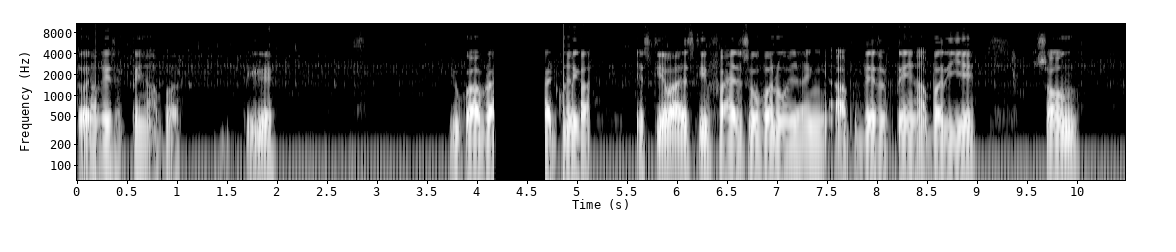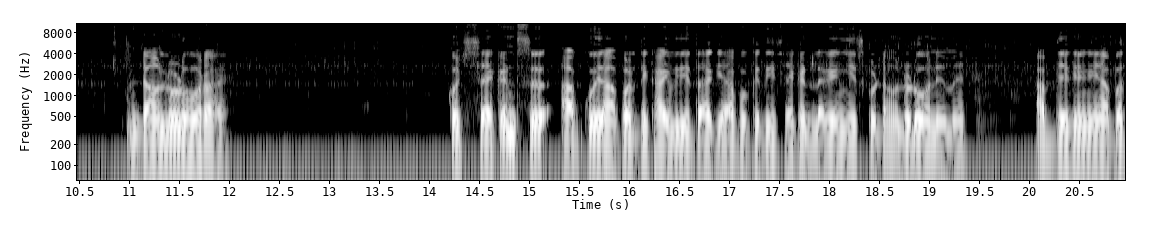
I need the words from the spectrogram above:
तो आप देख सकते हैं यहाँ पर, ठीक है? यू को आप राइट करने का। इसके बाद इसकी फाइल्स ओपन हो जाएँगी। आप देख सकते हैं यहाँ पर ये सॉन्ग डाउनलोड हो रहा है। कुछ सेकंड्स आपको यहाँ पर दिखाई भी देता है कि आपको कितनी सेकंड लगेंगे इसको डाउनलोड होने में। आप देखेंगे यहाँ पर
